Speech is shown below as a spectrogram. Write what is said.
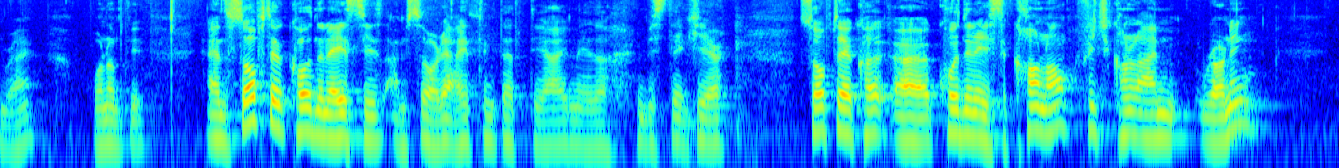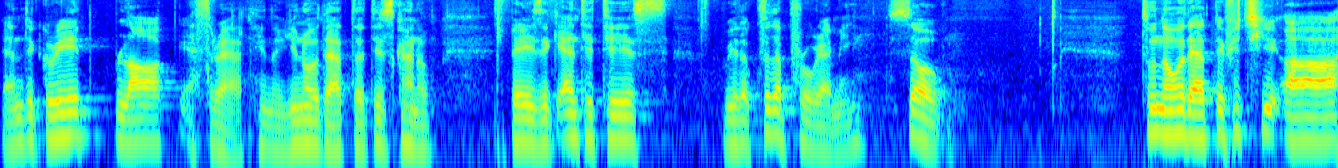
right? One of the, and software coordinates is, I'm sorry, I think that I made a mistake here. Software co uh, coordinates the kernel, which kernel I'm running, and the grid, block, thread. You know, you know that, that this kind of basic entities with a CUDA programming. So to know that which uh,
